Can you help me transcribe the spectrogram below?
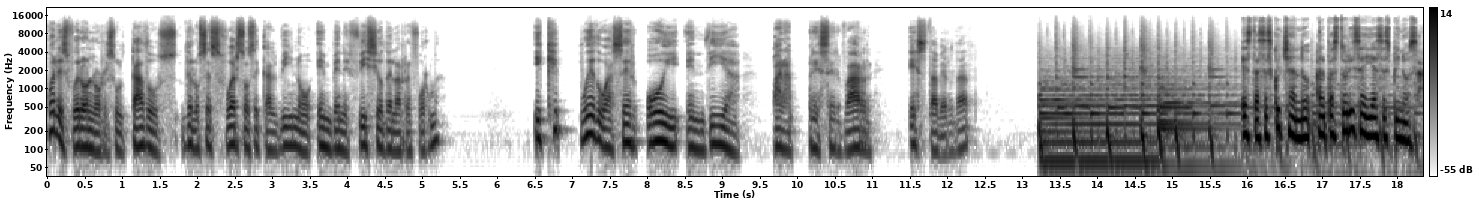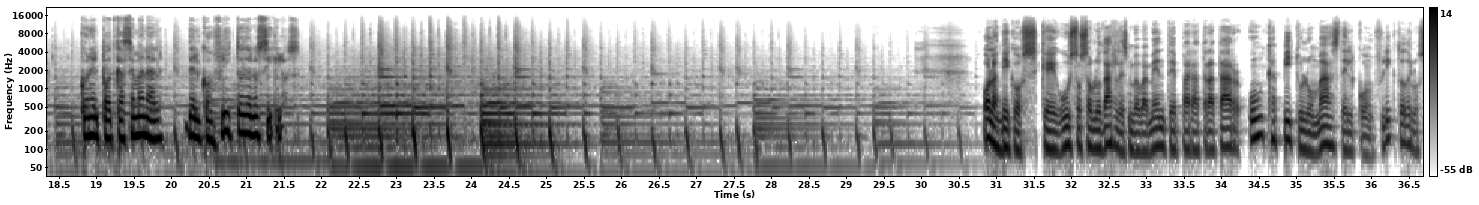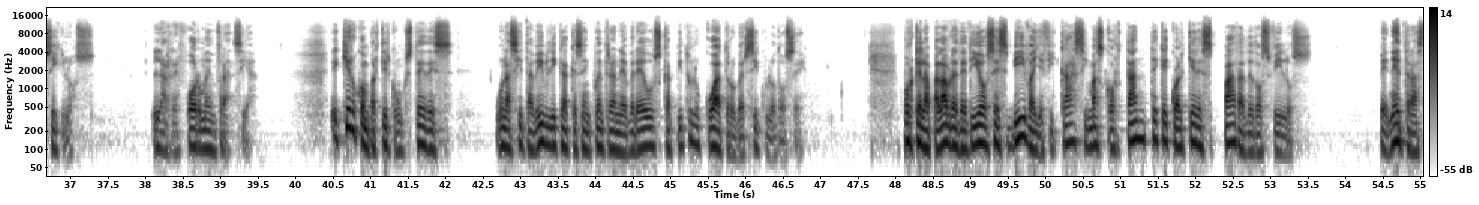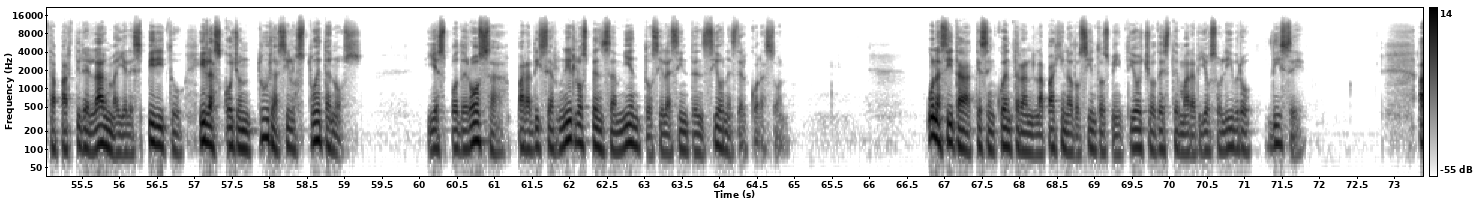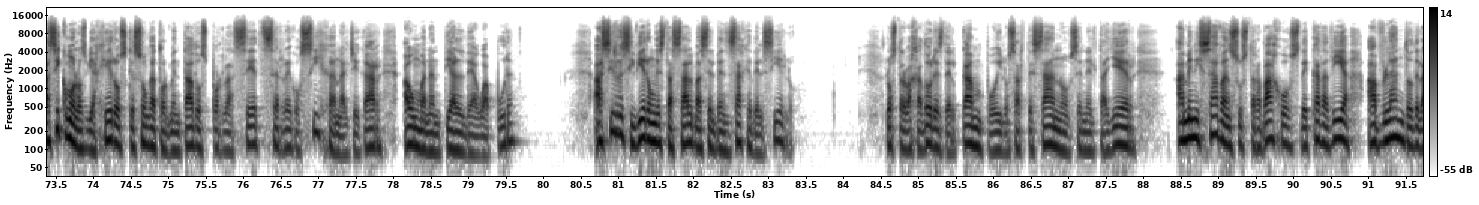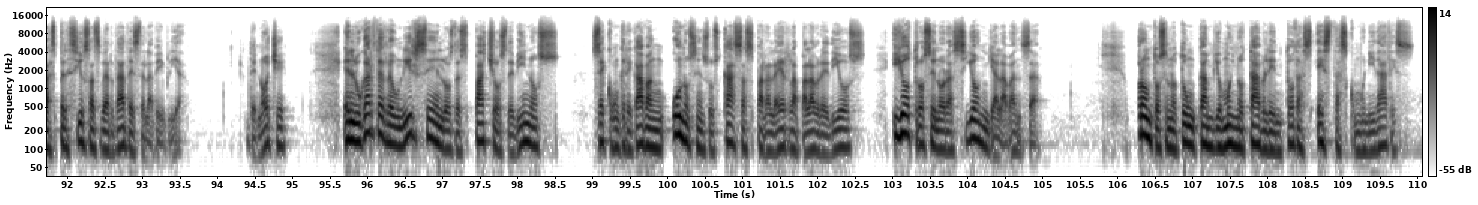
¿Cuáles fueron los resultados de los esfuerzos de Calvino en beneficio de la reforma? ¿Y qué puedo hacer hoy en día para preservar esta verdad? Estás escuchando al pastor Isaías Espinosa con el podcast semanal del conflicto de los siglos. Hola amigos, qué gusto saludarles nuevamente para tratar un capítulo más del conflicto de los siglos, la reforma en Francia. Eh, quiero compartir con ustedes una cita bíblica que se encuentra en Hebreos capítulo 4 versículo 12. Porque la palabra de Dios es viva y eficaz y más cortante que cualquier espada de dos filos. Penetra hasta partir el alma y el espíritu y las coyunturas y los tuétanos y es poderosa para discernir los pensamientos y las intenciones del corazón. Una cita que se encuentra en la página 228 de este maravilloso libro dice, Así como los viajeros que son atormentados por la sed se regocijan al llegar a un manantial de agua pura, así recibieron estas almas el mensaje del cielo. Los trabajadores del campo y los artesanos en el taller amenizaban sus trabajos de cada día hablando de las preciosas verdades de la Biblia. De noche, en lugar de reunirse en los despachos de vinos, se congregaban unos en sus casas para leer la palabra de Dios y otros en oración y alabanza. Pronto se notó un cambio muy notable en todas estas comunidades.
